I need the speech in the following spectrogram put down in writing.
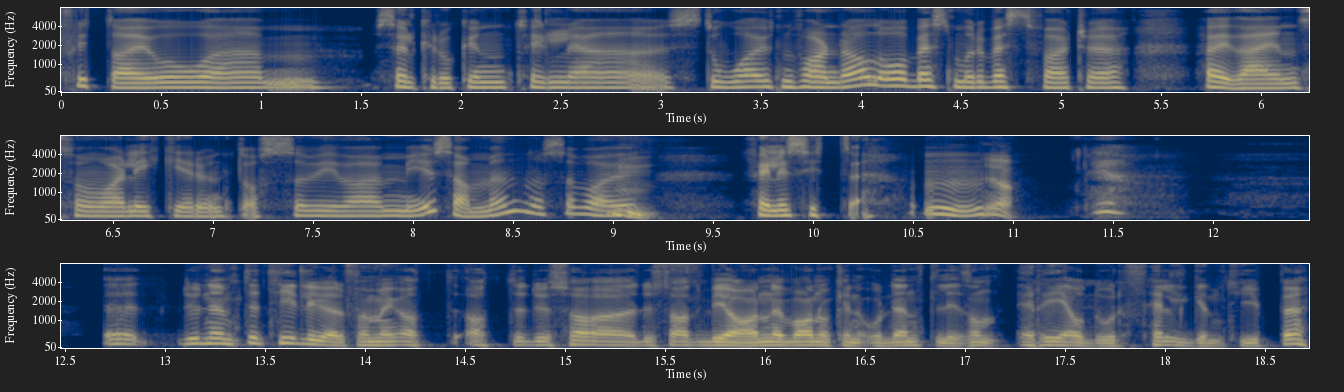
flytta jo um, Sølvkroken til uh, Stoa utenfor Arendal, og bestemor og bestefar til Høyveien, som var like rundt oss, så vi var mye sammen, og så var vi mm. felles hytte. Mm. Ja. ja. Eh, du nevnte tidligere for meg at, at du, sa, du, sa, at Bjarne var nok en ordentlig sånn Reodor Felgen-type,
